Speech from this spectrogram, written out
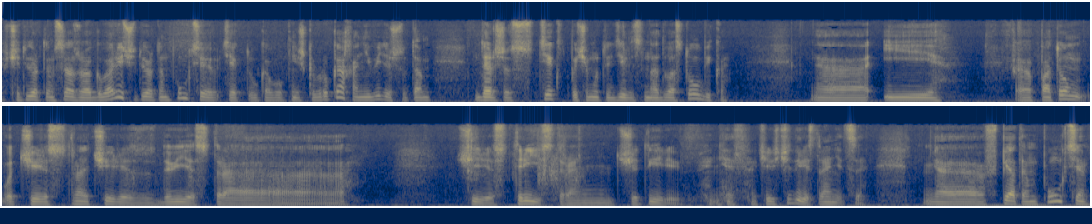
в четвертом сразу оговорюсь, в четвертом пункте, те, кто, у кого книжка в руках, они видят, что там дальше текст почему-то делится на два столбика. Э, и э, потом вот через, через две стра... через три страницы, четыре, нет, через четыре страницы, э, в пятом пункте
